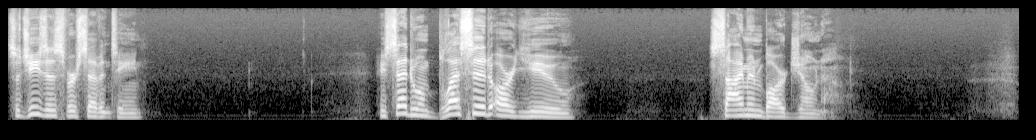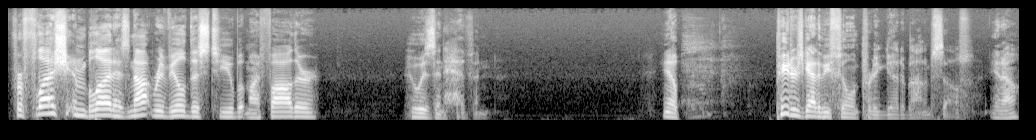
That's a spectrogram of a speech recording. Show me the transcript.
So Jesus, verse 17, he said to him, Blessed are you, Simon Bar Jonah. For flesh and blood has not revealed this to you, but my Father who is in heaven. You know, Peter's got to be feeling pretty good about himself, you know?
